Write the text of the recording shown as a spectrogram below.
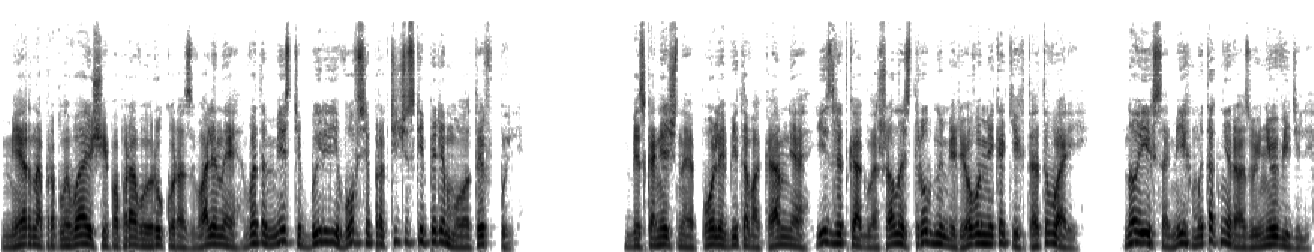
Мерно проплывающие по правую руку развалины в этом месте были и вовсе практически перемолоты в пыль. Бесконечное поле битого камня изредка оглашалось трубными ревами каких-то тварей, но их самих мы так ни разу и не увидели.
